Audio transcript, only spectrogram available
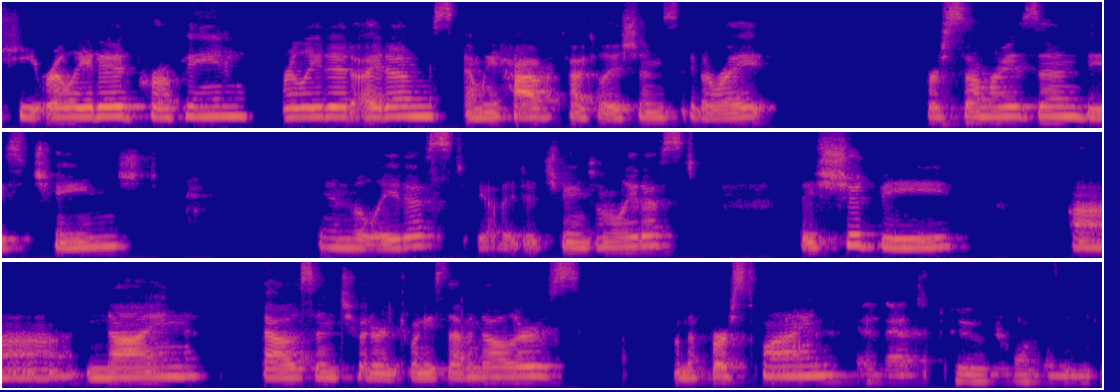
heat related, propane related items, and we have calculations to the right. For some reason, these changed in the latest. Yeah, they did change in the latest. They should be uh nine thousand two hundred and twenty-seven dollars on the first line. And that's two twenty.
